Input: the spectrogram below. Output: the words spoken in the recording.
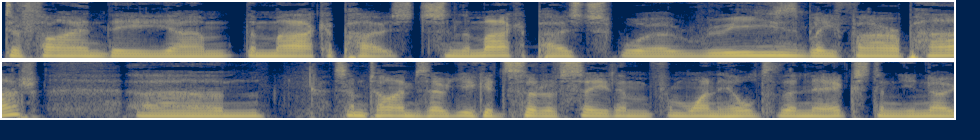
to find the um, the marker posts, and the marker posts were reasonably far apart. Um, sometimes you could sort of see them from one hill to the next, and you know,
